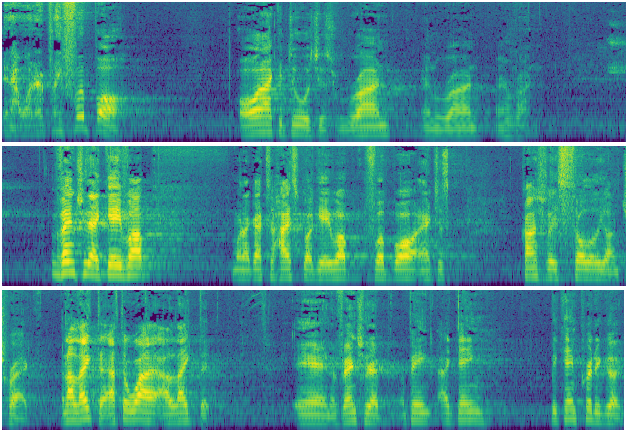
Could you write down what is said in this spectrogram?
and I wanted to play football. All I could do was just run and run and run. Eventually, I gave up when I got to high school, I gave up football and I just concentrated solely on track. And I liked it. After a while, I liked it. And eventually, I, became, I became, became pretty good.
